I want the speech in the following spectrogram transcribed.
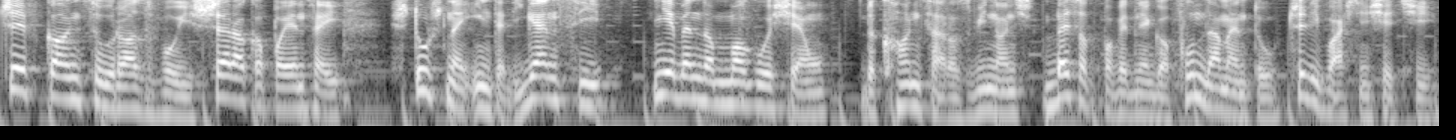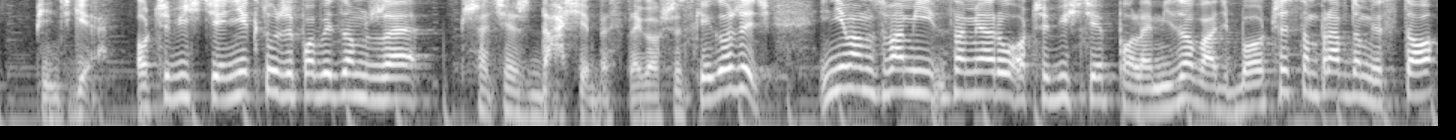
czy w końcu rozwój szeroko pojętej sztucznej inteligencji nie będą mogły się do końca rozwinąć bez odpowiedniego fundamentu, czyli właśnie sieci 5G. Oczywiście niektórzy powiedzą, że przecież da się bez tego wszystkiego żyć. I nie mam z wami zamiaru oczywiście polemizować, bo czystą prawdą jest to,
